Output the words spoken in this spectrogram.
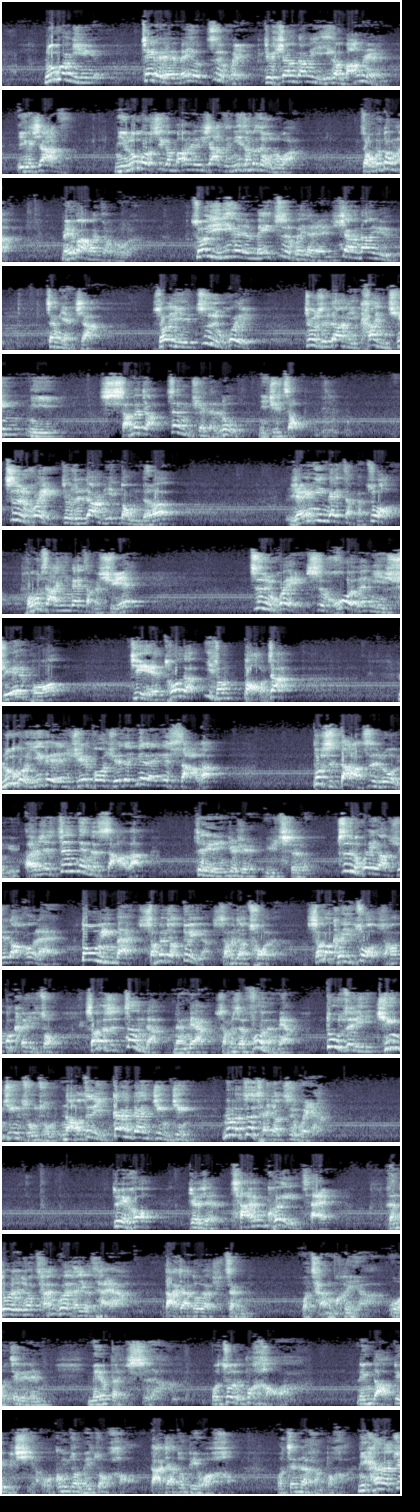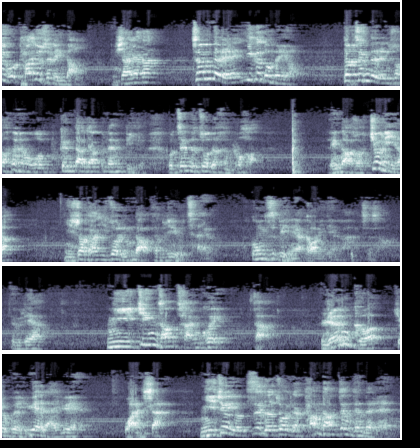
如果你这个人没有智慧，就相当于一个盲人，一个瞎子。你如果是一个盲人瞎子，你怎么走路啊？走不动了，没办法走路了。所以一个人没智慧的人，相当于睁眼瞎。所以智慧就是让你看清你。什么叫正确的路？你去走。智慧就是让你懂得人应该怎么做，菩萨应该怎么学。智慧是获得你学佛解脱的一种保障。如果一个人学佛学的越来越傻了，不是大智若愚，而是真正的傻了，这个人就是愚痴了。智慧要学到后来。都明白什么叫对的，什么叫错的，什么可以做，什么不可以做，什么是正的能量，什么是负能量，肚子里清清楚楚，脑子里干干净净，那么这才叫智慧啊！最后就是惭愧财，很多人说惭愧还有财啊，大家都要去争，我惭愧啊，我这个人没有本事啊，我做的不好啊。领导，对不起啊，我工作没做好，大家都比我好，我真的很不好。你看看最后他就是领导，你想想看，争的人一个都没有，不争的人说，我跟大家不能比，我真的做的很不好。领导说就你了，你说他一做领导，他不就有才了？工资比人家高一点吧，至少对不对啊？你经常惭愧啊，人格就会越来越完善，你就有资格做一个堂堂正正的人。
